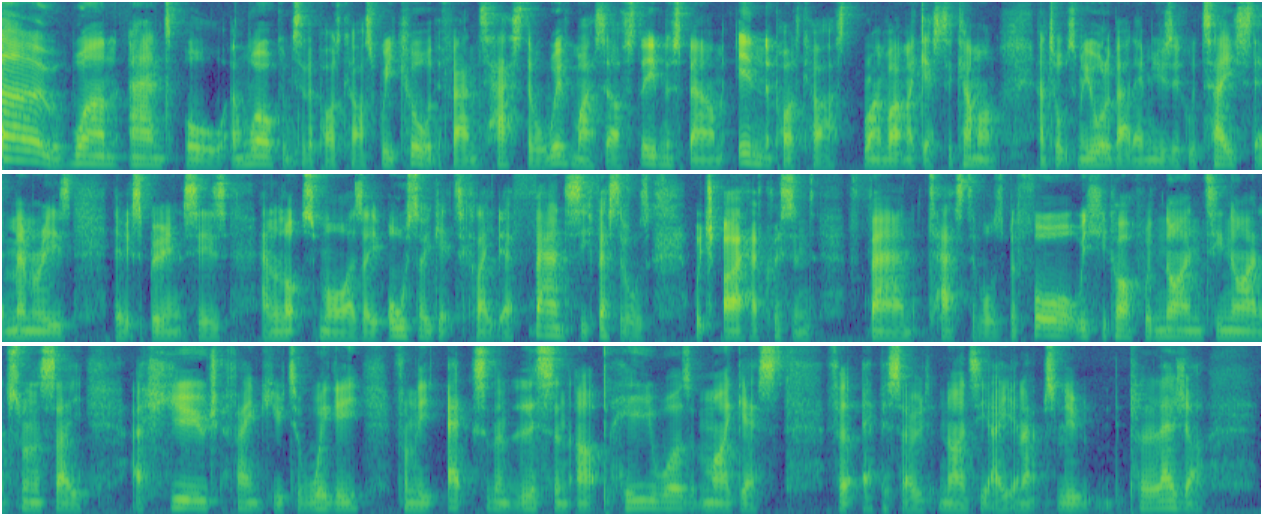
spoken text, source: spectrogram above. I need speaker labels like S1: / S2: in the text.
S1: Hello, one and all, and welcome to the podcast we call The Fantastival with myself, Steve Nussbaum, in the podcast, where I invite my guests to come on and talk to me all about their musical taste, their memories, their experiences, and lots more as they also get to collate their fantasy festivals, which I have christened Fantastivals. Before we kick off with 99, I just want to say a huge thank you to Wiggy from the excellent Listen Up. He was my guest for episode 98. An absolute pleasure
